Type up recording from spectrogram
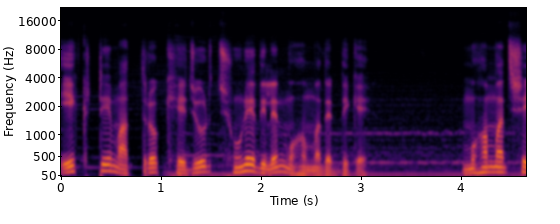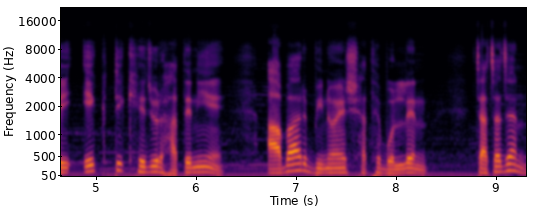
একটে মাত্র খেজুর ছুঁড়ে দিলেন মুহম্মদের দিকে। মুহাম্মদ সেই একটি খেজুর হাতে নিয়ে আবার বিনয়ের সাথে বললেন, চাচা যান,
